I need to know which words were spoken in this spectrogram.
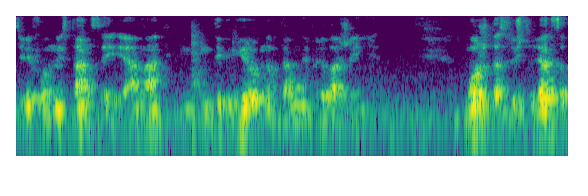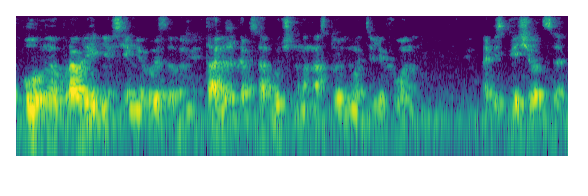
телефонной станции, и она интегрирована в данное приложение. Может осуществляться полное управление всеми вызовами, так же, как с обычного настольного телефона. Обеспечиваться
